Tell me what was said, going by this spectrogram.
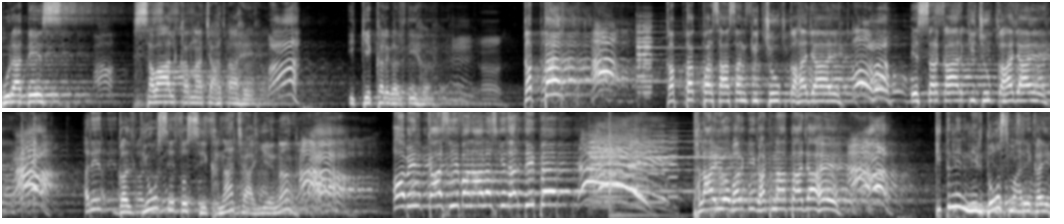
पूरा देश सवाल करना चाहता है। ये केकर गलती है। कब तक? कब तक प्रशासन की चूक कहा जाए? इस सरकार की चूक कहा जाए? अरे गलतियों से तो सीखना चाहिए ना। अब इन काशी बनारस की धरती पे फ्लाईओवर की घटना ताज़ा है। कितने निर्दोष मारे गए।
